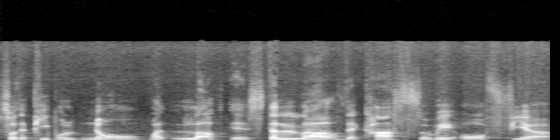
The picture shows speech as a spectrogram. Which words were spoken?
So that people know what love is the love that casts away all fear.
